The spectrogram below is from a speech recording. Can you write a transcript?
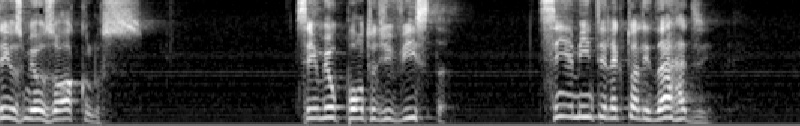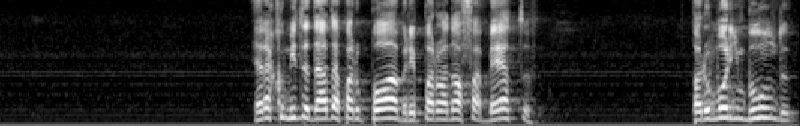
sem os meus óculos, sem o meu ponto de vista, sem a minha intelectualidade. Era comida dada para o pobre, para o analfabeto, para o moribundo,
